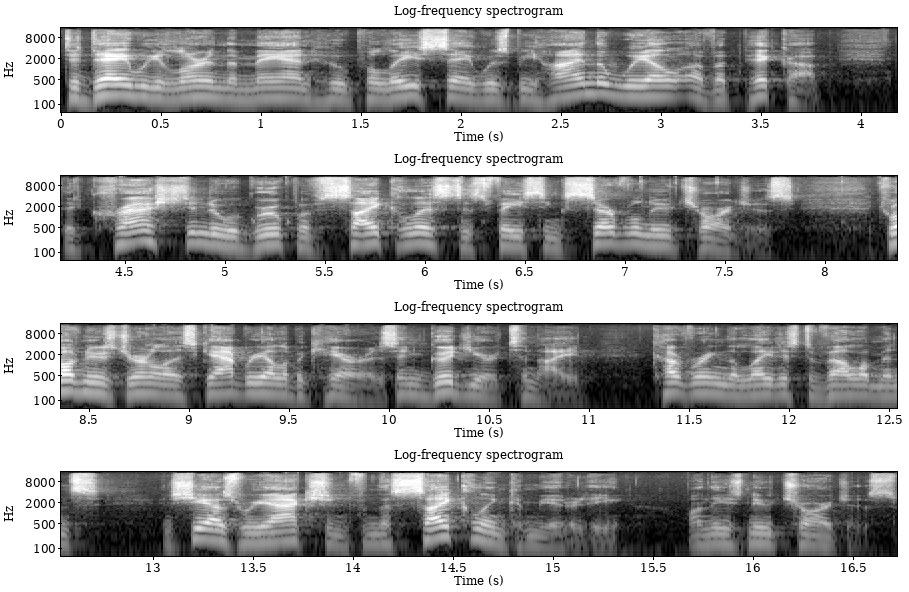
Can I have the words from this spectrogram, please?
Today, we learned the man who police say was behind the wheel of a pickup that crashed into a group of cyclists is facing several new charges. 12 News journalist Gabriela Becerra is in Goodyear tonight covering the latest developments, and she has reaction from the cycling community on these new charges.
